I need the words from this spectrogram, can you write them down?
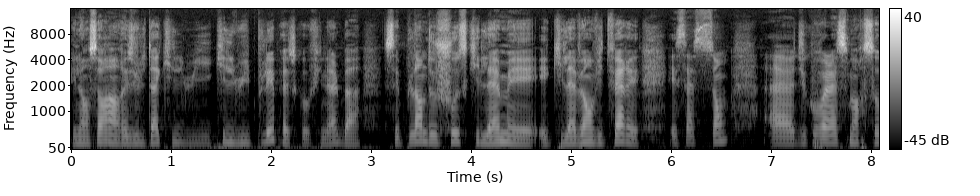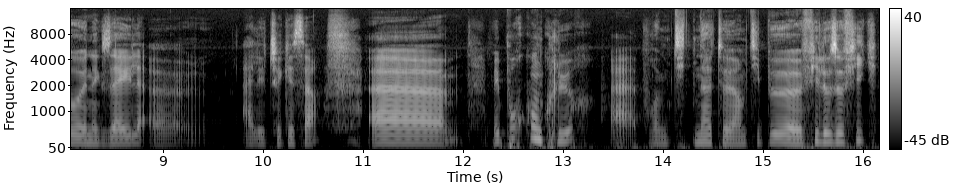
il en sort un résultat qui lui, qui lui plaît parce qu'au final, bah, c'est plein de choses qu'il aime et, qu'il avait envie de faire et, ça se sent. du coup, voilà ce morceau, An Exile. allez checker ça. mais pour conclure, pour une petite note euh, un petit peu euh, philosophique,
